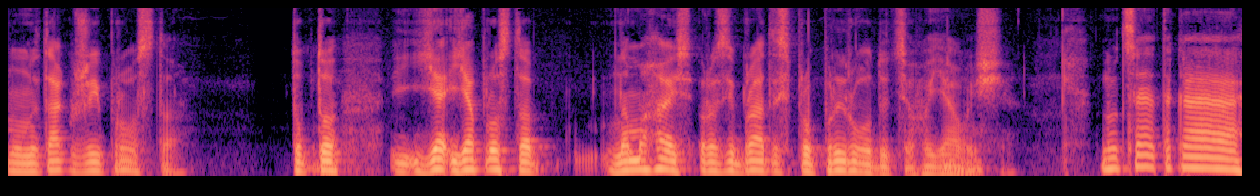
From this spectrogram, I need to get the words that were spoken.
ну, не так вже і просто. Тобто, я, я просто намагаюсь розібратись про природу цього явища. Ну, це така.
